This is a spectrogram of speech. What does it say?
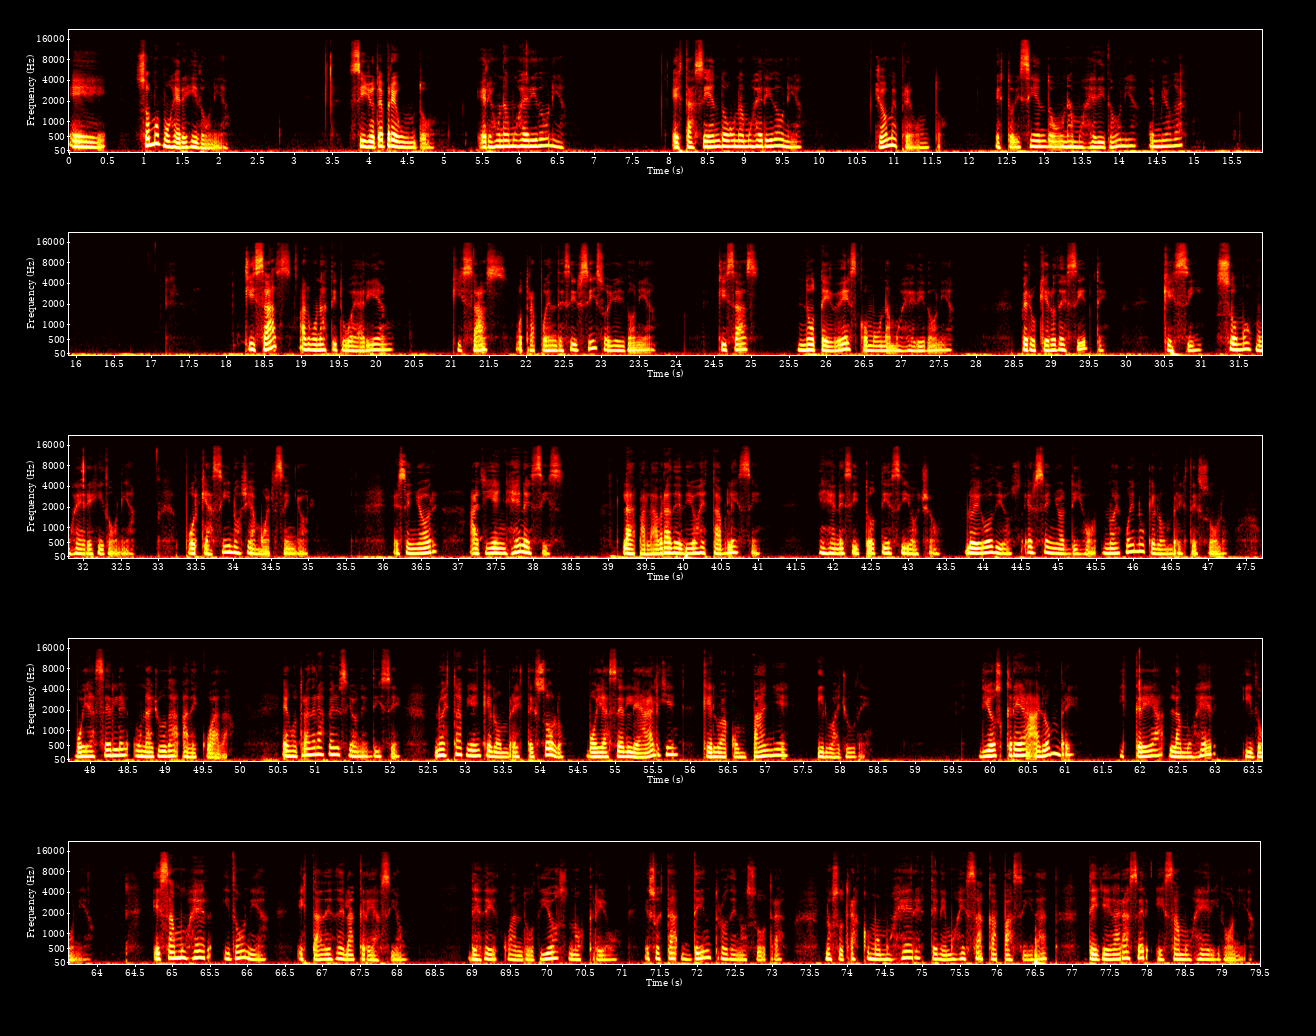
eh, somos mujeres idóneas. Si yo te pregunto, ¿eres una mujer idónea? ¿Estás siendo una mujer idónea? Yo me pregunto, ¿Estoy siendo una mujer idónea en mi hogar? Quizás algunas titubearían, quizás otras pueden decir sí, soy idónea. Quizás no te ves como una mujer idónea, pero quiero decirte que sí, somos mujeres idóneas, porque así nos llamó el Señor. El Señor allí en Génesis, la palabra de Dios establece en Génesis 2.18. Luego Dios, el Señor, dijo, no es bueno que el hombre esté solo, voy a hacerle una ayuda adecuada. En otra de las versiones dice, no está bien que el hombre esté solo, voy a hacerle a alguien que lo acompañe y lo ayude. Dios crea al hombre y crea la mujer idónea. Esa mujer idónea está desde la creación, desde cuando Dios nos creó. Eso está dentro de nosotras. Nosotras como mujeres tenemos esa capacidad de llegar a ser esa mujer idónea.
